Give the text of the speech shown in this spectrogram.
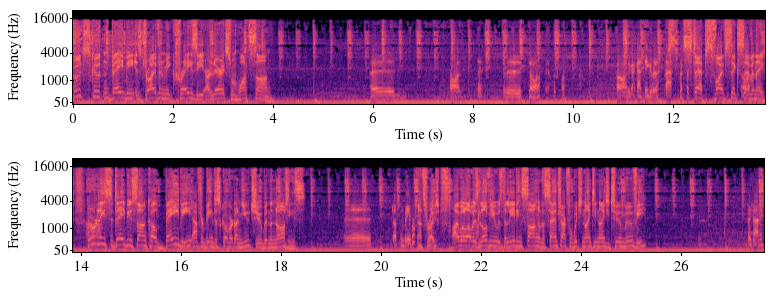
boot scooting baby is driving me crazy are lyrics from what song? Uh, oh, uh, no, not that. What's one? Oh, I can't think of it. Steps five, six, seven, eight. Who released a debut song called Baby after being discovered on YouTube in the noughties? uh, Justin Bieber. That's right. I Will Always Love You was the leading song on the soundtrack for which 1992 movie? Titanic.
